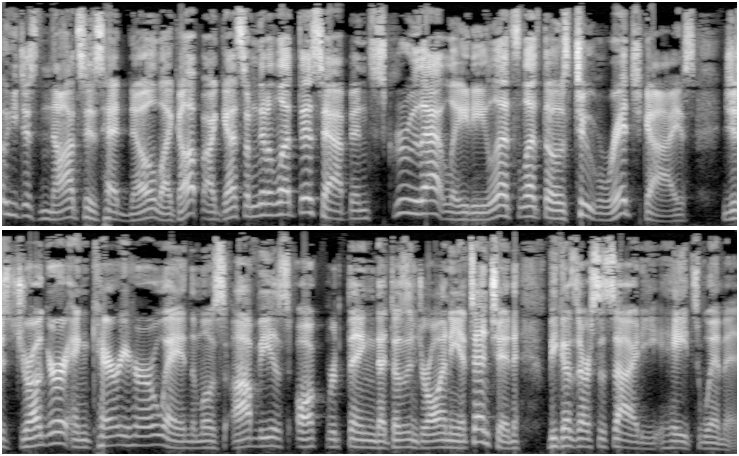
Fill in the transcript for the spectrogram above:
How he just nods his head no, like, up, oh, I guess I'm gonna let this happen. Screw that lady. Let's let those two rich guys just drug her and carry her away in the most obvious awkward thing that doesn't draw any attention because our society hates women.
